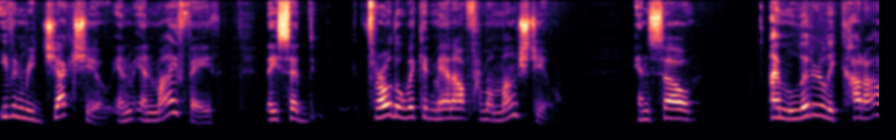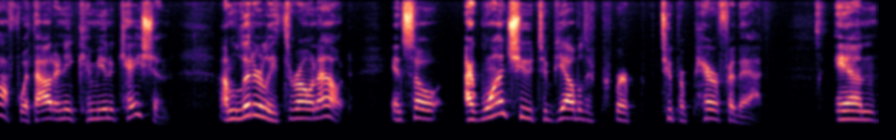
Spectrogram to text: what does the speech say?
even rejects you. In, in my faith, they said, throw the wicked man out from amongst you. And so I'm literally cut off without any communication. I'm literally thrown out. And so I want you to be able to, pre- to prepare for that. And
